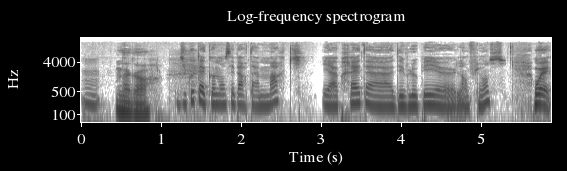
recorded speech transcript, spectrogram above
Mm. D'accord. Du coup, tu as commencé par ta marque et après, tu as développé euh, l'influence. Ouais.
